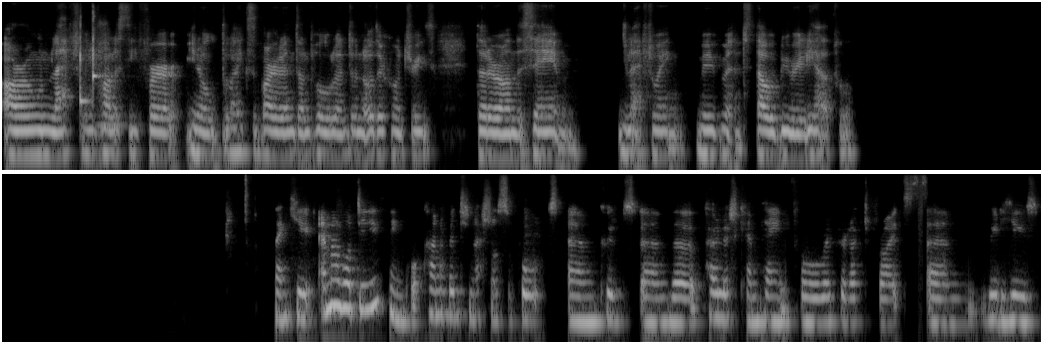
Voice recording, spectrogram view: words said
our own left-wing policy for, you know, the likes of Ireland and Poland and other countries that are on the same left-wing movement, that would be really helpful. Thank you. Emma, what do you think? What kind of international support um, could um, the Polish campaign for reproductive rights um, really use?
